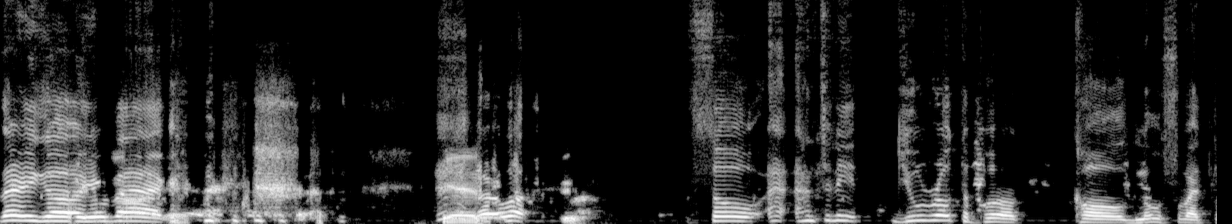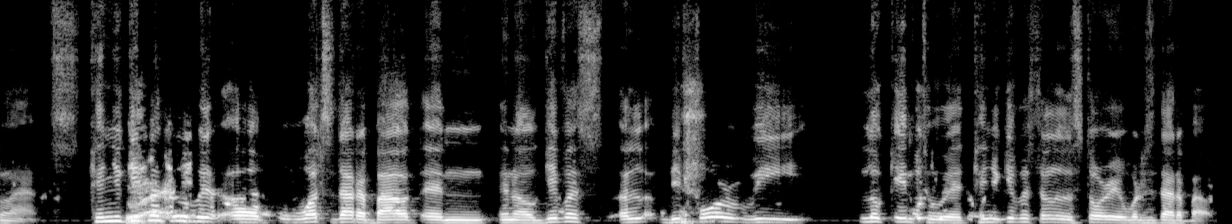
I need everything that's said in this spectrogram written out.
There you go. You're back. yeah. so, Anthony, you wrote the book called No Sweat Glands. Can you give right. us a little bit of what's that about? And you know, give us a, before we look into it. Can you give us a little story? What is that about?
